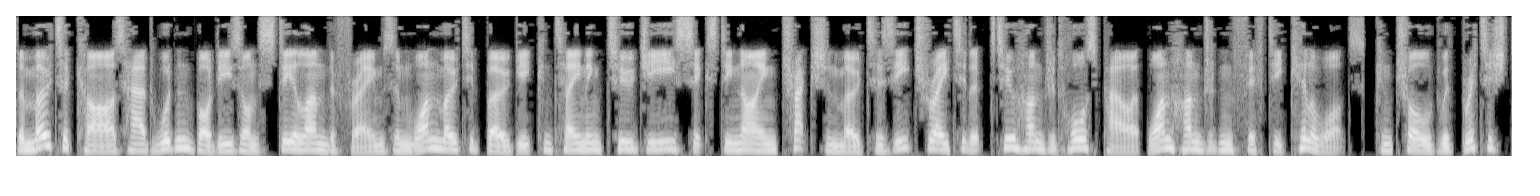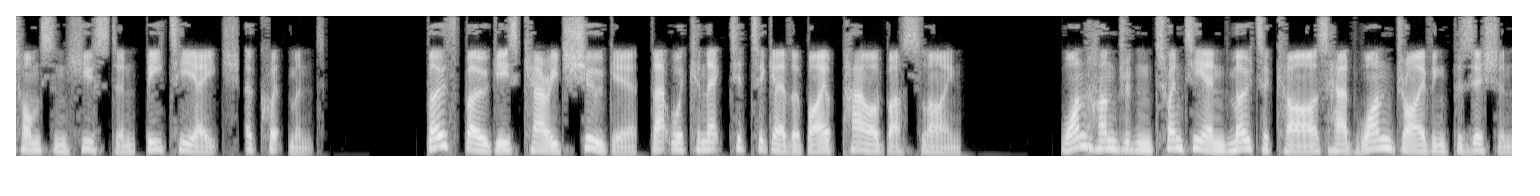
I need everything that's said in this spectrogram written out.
The motor cars had wooden bodies on steel underframes and one motored bogie containing two GE69 traction motors each rated at 200 horsepower 150 kilowatts, controlled with British Thomson Houston BTH equipment. Both bogies carried shoegear, that were connected together by a power bus line. 120 end motor cars had one driving position,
